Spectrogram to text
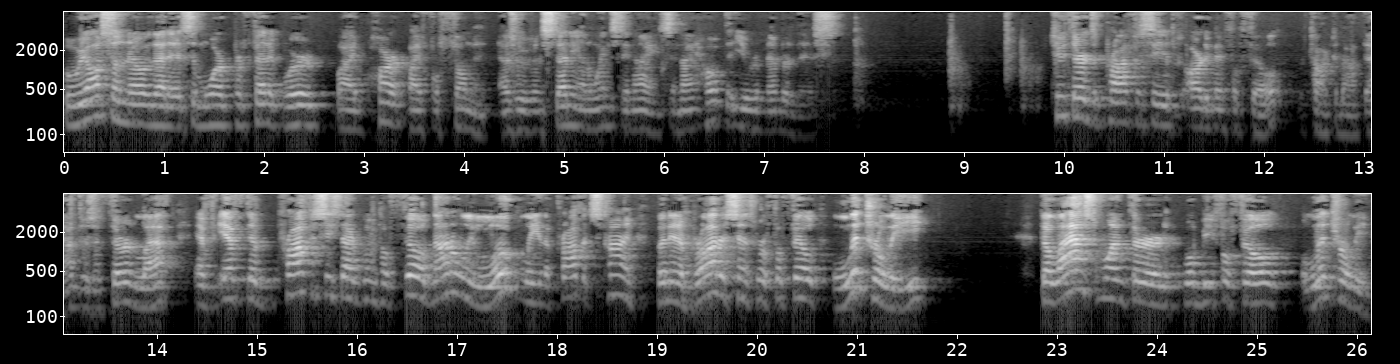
But we also know that it's a more prophetic word by part by fulfillment, as we've been studying on Wednesday nights, and I hope that you remember this. Two thirds of prophecy have already been fulfilled We've talked about that. There's a third left. If, if the prophecies that have been fulfilled, not only locally in the prophet's time, but in a broader sense, were fulfilled literally, the last one third will be fulfilled literally.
